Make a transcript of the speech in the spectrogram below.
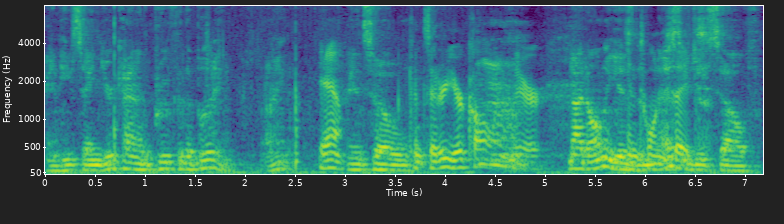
and he's saying you're kind of the proof of the pudding right Yeah. and so Consider your calling there. not only is In the 26. message itself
